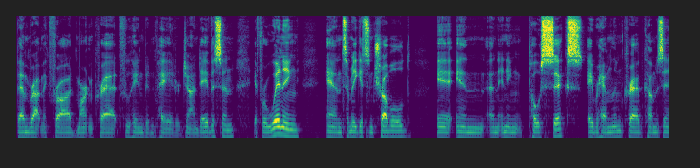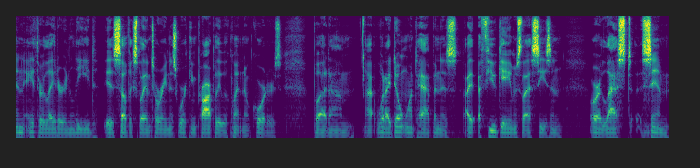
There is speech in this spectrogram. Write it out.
Ben Brat McFraud, Martin Kratt, Fuhain Bin Paid, or John Davison. If we're winning and somebody gets in trouble, in, an inning post six, Abraham Limcrab comes in eighth or later and lead is self-explanatory and is working properly with Quentin Quarters. But um, uh, what I don't want to happen is I, a few games last season or last sim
